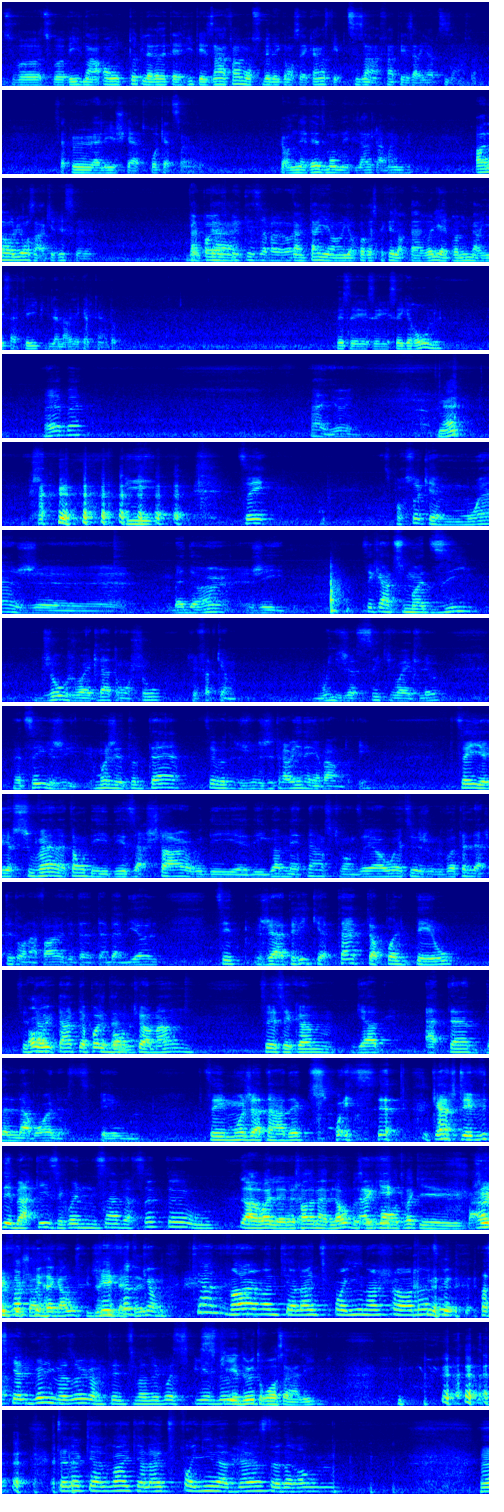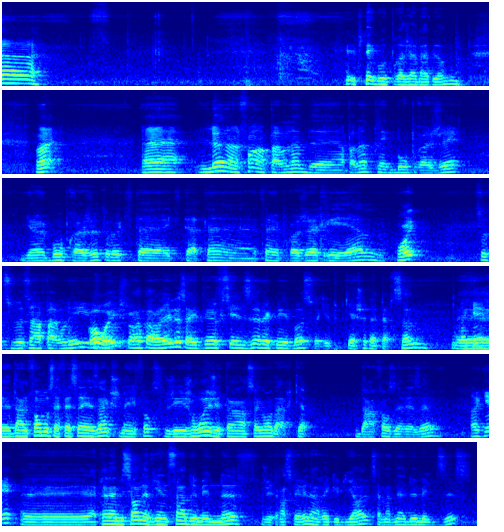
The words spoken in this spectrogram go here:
Tu vas, tu vas vivre dans honte tout le reste de ta vie. Tes enfants vont subir les conséquences, tes petits-enfants, tes arrière-petits-enfants. Ça peut aller jusqu'à 300-400 ans. Puis on avait du monde dans les villages, la même. là. Ah non, lui, on s'en crisse. euh, Dans pas le temps- respecté sa parole. Dans le temps, ils n'ont pas respecté leur parole. Il avait promis de marier sa fille, puis il l'a marié à quelqu'un d'autre. C'est gros, là. Eh ben. Aïe aïe. Hein? Puis, tu sais, c'est pour ça que moi, je. Ben, de un, j'ai. Tu sais, quand tu m'as dit, Joe, je vais être là à ton show, j'ai fait comme. Oui, je sais qu'il va être là. Mais tu sais, moi, j'ai tout le temps. Tu sais, j'ai- j'ai travaillé dans les ventes, OK? Tu sais, il y, a- il y a souvent, mettons, des, des acheteurs ou des, euh, des gars de maintenance qui vont dire Ah ouais, tu sais, je vais te l'acheter ton affaire, ta, ta babiole. Tu sais, j'ai appris que tant que tu n'as pas le PO, Ah tant, oui, tant que tu n'as pas le bon de commande, tu sais, c'est comme, regarde, attends de l'avoir, le petit PO. Tu sais, moi, j'attendais que tu sois ici. Quand je t'ai vu débarquer, c'est quoi une Nissan Versa que t'as ou? Ah ouais, le, le char de ma blonde, parce que Ok. le contrat qui est. J'ai fait fait pété. Comme calvaire, man, qu'il a l'air du poignet dans ce char-là, tu sais? Parce que le gars, il mesure comme, tu tu mesures quoi, 6 pieds 6 2. pieds 2, 300 livres. T'as là, calvaire, qu'il a l'air du poignet là-dedans, c'était drôle. Euh, Et plein d'autres projets à ma blonde. ouais. Euh, là, dans le fond, en parlant, de, en parlant de plein de beaux projets, il y a un beau projet, toi, là, qui t'a- qui t'attend, euh, un projet réel. Oui. Ça, tu veux en parler? Oh ou- oui, je peux en parler. Là, ça a été officialisé avec mes boss, fait qu'il n'y a plus de cachette à personne. Euh, dans le fond, moi, ça fait 16 ans que je suis dans les forces. J'ai joint, j'étais en secondaire 4, dans la force de réserve. OK. Euh, après ma mission de Afghanistan en 2009, j'ai transféré dans la régulière. Ça m'a amené en 2010.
